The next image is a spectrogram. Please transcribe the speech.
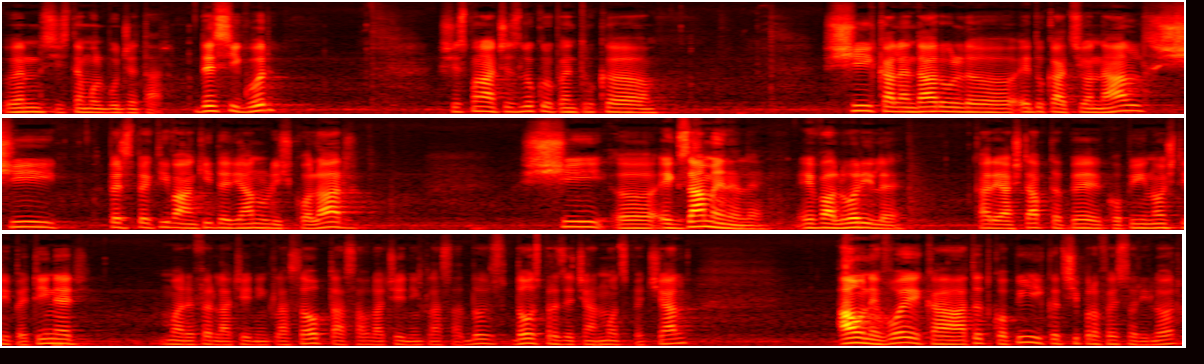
în sistemul bugetar. Desigur, și spun acest lucru pentru că și calendarul uh, educațional și perspectiva închiderii anului școlar și uh, examenele, evaluările care îi așteaptă pe copiii noștri, pe tineri, mă refer la cei din clasa 8 sau la cei din clasa 12 în mod special, au nevoie ca atât copiii cât și profesorilor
